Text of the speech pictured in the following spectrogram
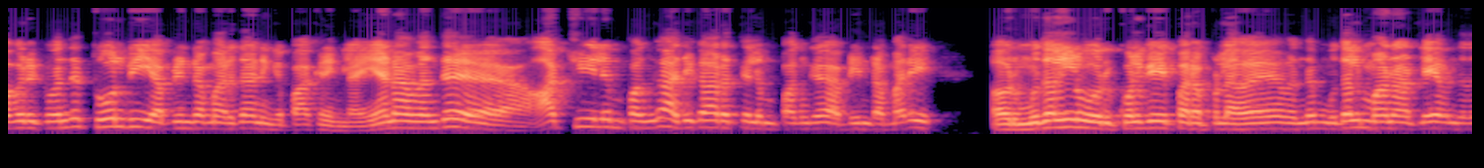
அவருக்கு வந்து தோல்வி அப்படின்ற மாதிரி தான் நீங்க பாக்குறீங்களா? ஏன்னா வந்து ஆட்சியிலும் பங்கு அதிகாரத்திலும் பங்கு அப்படின்ற மாதிரி அவர் முதல் ஒரு கொள்கை பரப்புல வந்து முதல் மாநாட்டிலேயே வந்து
